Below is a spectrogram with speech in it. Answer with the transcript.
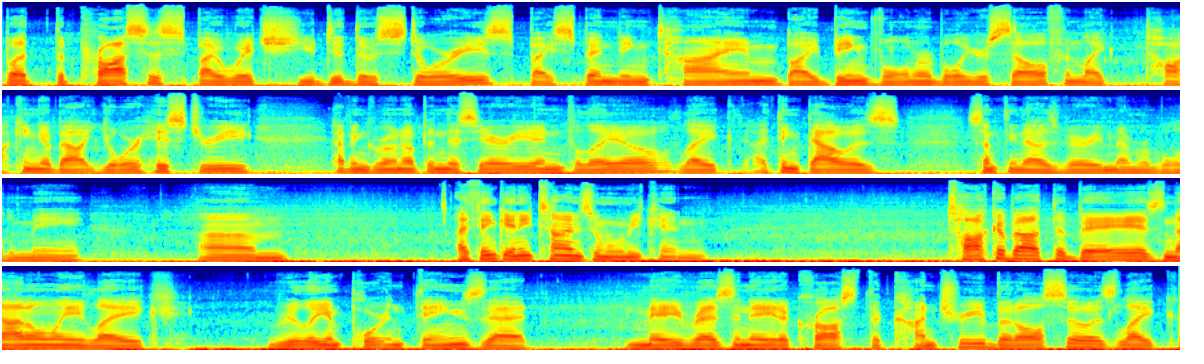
but the process by which you did those stories, by spending time, by being vulnerable yourself, and like talking about your history, having grown up in this area in Vallejo, like I think that was something that was very memorable to me. Um, I think any times when we can talk about the Bay as not only like really important things that may resonate across the country, but also as like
